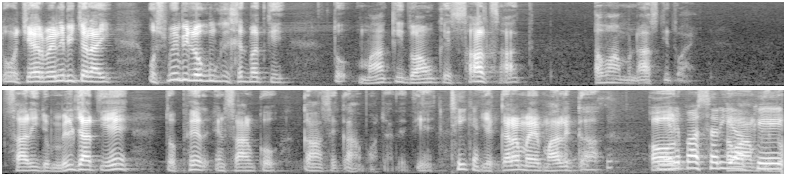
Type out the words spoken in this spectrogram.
تو وہ چیئرمینی بھی چلائی اس میں بھی لوگوں کی خدمت کی۔ تو ماں کی دعاؤں کے ساتھ ساتھ عوام الناس کی دعائیں۔ ساری جو مل جاتی ہیں تو پھر انسان کو کہاں سے کہاں پہنچا دیتی ہیں۔ ٹھیک ہے۔ یہ کرم ہے مالک کا اور میرے پاس سر یہ آپ کے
